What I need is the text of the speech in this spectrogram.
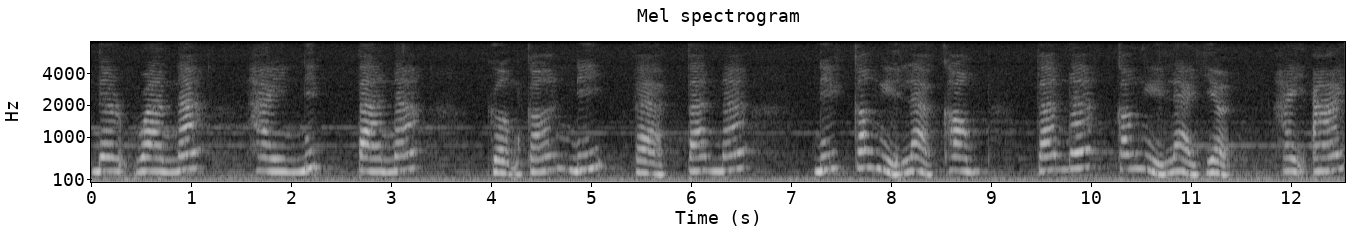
nirvana hay nibbana gồm có ni và pana. Ni có nghĩa là không, pana có nghĩa là dệt hay ái.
